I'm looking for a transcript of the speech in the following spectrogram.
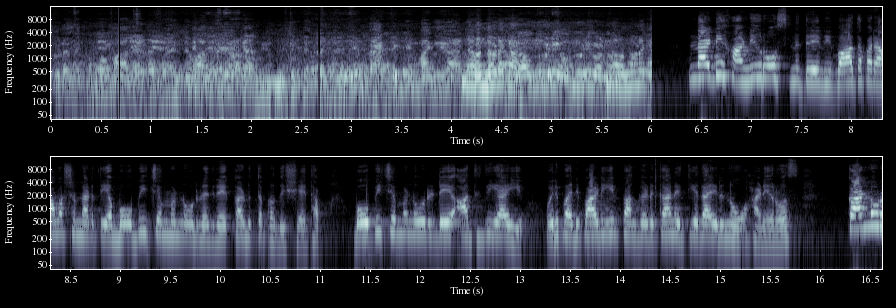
ഇവിടെ നിൽക്കുമ്പോ മാലയുടെ ഫ്രണ്ട് മാത്രമേ കാണൂ. ബാക്കിന്റെയും ഭംഗി കാണാം. ഒന്നുകൂടെ ഒന്നുകൂടി ഒന്നുകൂടി വേണം നടി ഹണി റോസിനെതിരെ വിവാദ പരാമർശം നടത്തിയ ബോബി ചെമ്മണ്ണൂരിനെതിരെ കടുത്ത പ്രതിഷേധം. ബോബി ചെമ്മണ്ണൂരിന്റെ അതിഥിയായി ഒരു പരിപാടിയിൽ പങ്കെടുക്കാൻ എത്തിയതായിരുന്നു ഹണി റോസ്. കണ്ണൂർ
